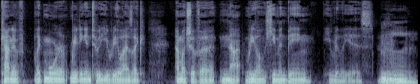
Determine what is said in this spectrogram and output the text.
kind of like more reading into it, you realize like how much of a not real human being he really is. Mm.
